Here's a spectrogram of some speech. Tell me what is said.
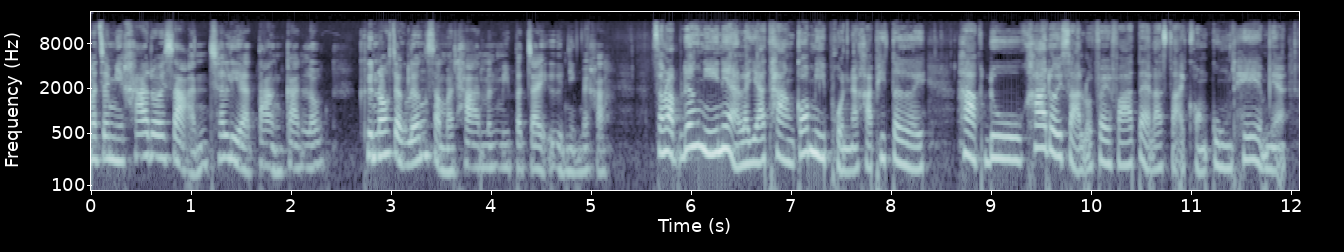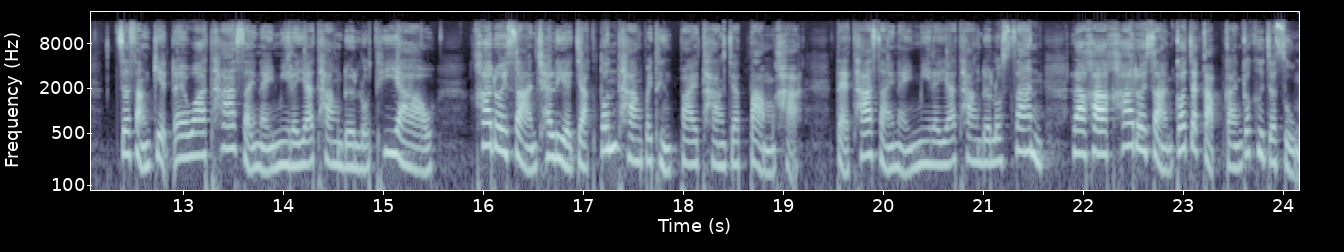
มันจะมีค่าโดยสารเฉลี่ยต่างกันแล้ว คือนอกจากเรื่องสัมปทานมันมีปัจจัยอื่นอีกไหมคะสำหรับเรื่องนี้เนี่ยระยะทางก็มีผลนะคะพี่เตย หากดูค่าโดยสารรถไฟฟ้าแต่ละสายของกรุงเทพเนี่ยจะสังเกตได้ว่าถ้าสายไหนมีระยะทางเดินรถที่ยาว ค่าโดยสารเฉลี่ยจากต้นทางไปถึงปลายทางจะต่ำค่ะ แต่ถ้าสายไหนมีระยะทางเดินรถสั้น ราคาค่าโดยสารก็จะกลับกันก็คือจะสูง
